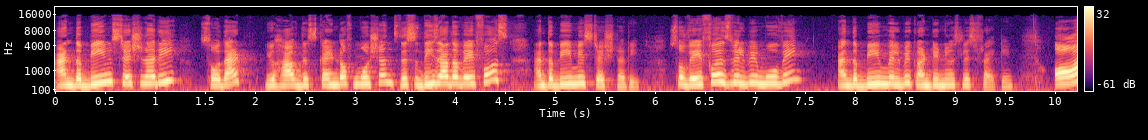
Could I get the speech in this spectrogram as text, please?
and the beam stationary so that you have this kind of motions this these are the wafers and the beam is stationary. So, wafers will be moving and the beam will be continuously striking or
